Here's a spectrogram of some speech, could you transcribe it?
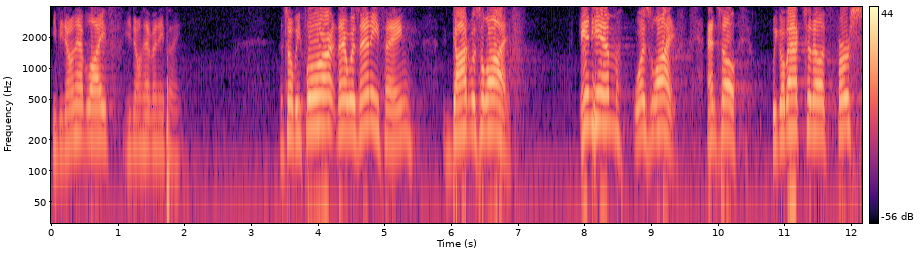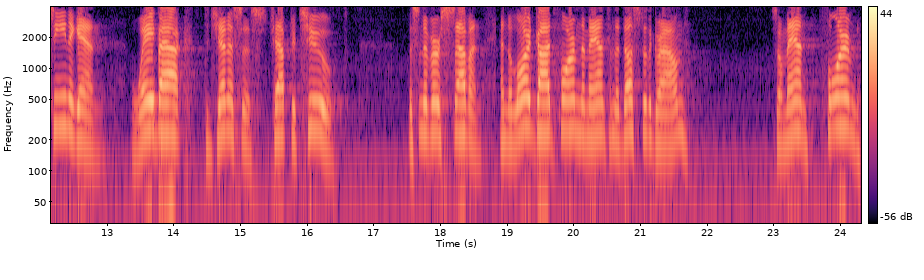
If you don't have life, you don't have anything. And so before there was anything, God was alive. In him was life. And so we go back to the first scene again, way back to Genesis chapter 2. Listen to verse 7. And the Lord God formed the man from the dust of the ground. So man formed,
